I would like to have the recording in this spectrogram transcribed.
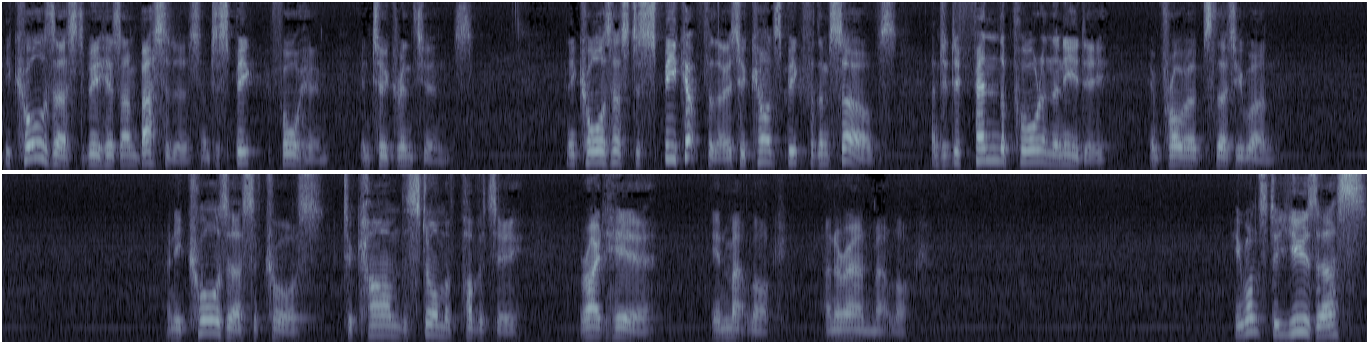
He calls us to be his ambassadors and to speak for him in 2 Corinthians. And he calls us to speak up for those who can't speak for themselves and to defend the poor and the needy in Proverbs 31. And he calls us, of course, to calm the storm of poverty right here in Matlock and around Matlock. He wants to use us,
